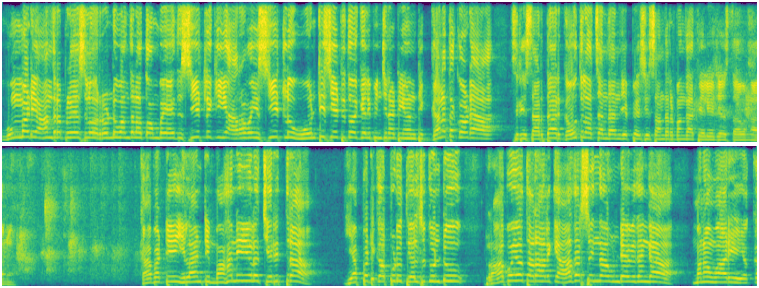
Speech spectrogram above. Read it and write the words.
ఉమ్మడి ఆంధ్రప్రదేశ్లో రెండు వందల తొంభై ఐదు సీట్లకి అరవై సీట్లు ఒంటి సీటుతో గెలిపించినటువంటి ఘనత కూడా శ్రీ సర్దార్ గౌతులచంద్ అని చెప్పేసి సందర్భంగా తెలియజేస్తా ఉన్నాను. కాబట్టి ఇలాంటి మహనీయుల చరిత్ర ఎప్పటికప్పుడు తెలుసుకుంటూ రాబోయే తరాలకి ఆదర్శంగా ఉండే విధంగా మనం వారి యొక్క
